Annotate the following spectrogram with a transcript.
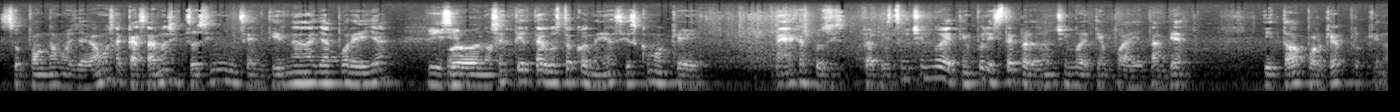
supongamos, llegamos a casarnos y tú sin sentir nada ya por ella Y sí, o no sentirte a gusto con ella, si es como que, vergas, pues si perdiste un chingo de tiempo y le hiciste perder un chingo de tiempo a ella también. ¿Y todo por qué? Porque no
